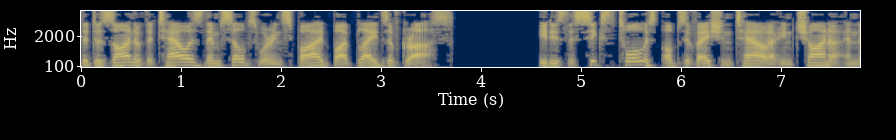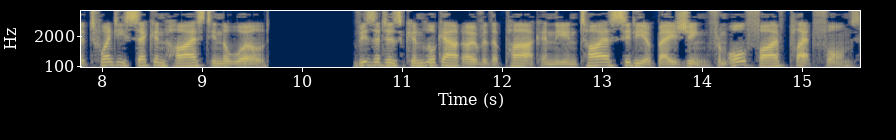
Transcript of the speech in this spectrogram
The design of the towers themselves were inspired by blades of grass. It is the sixth tallest observation tower in China and the 22nd highest in the world. Visitors can look out over the park and the entire city of Beijing from all five platforms,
